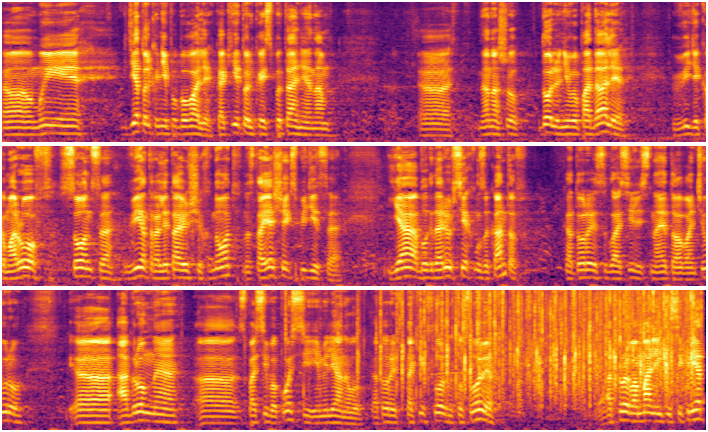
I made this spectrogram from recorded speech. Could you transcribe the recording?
Э, мы где только не побывали, какие только испытания нам э, на нашу долю не выпадали в виде комаров, солнца, ветра, летающих нот. Настоящая экспедиция. Я благодарю всех музыкантов, которые согласились на эту авантюру. Э, огромное э, спасибо Косте и Емельянову, которые в таких сложных условиях, открою вам маленький секрет,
